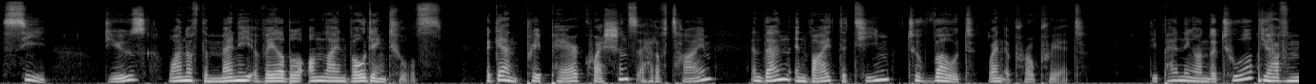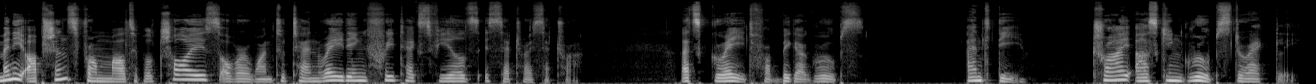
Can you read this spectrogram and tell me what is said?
C. Use one of the many available online voting tools. Again, prepare questions ahead of time and then invite the team to vote when appropriate. Depending on the tool, you have many options from multiple choice over 1 to 10 rating, free text fields, etc. etc. That's great for bigger groups. And D. Try asking groups directly,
